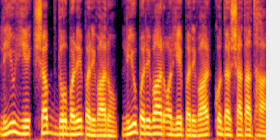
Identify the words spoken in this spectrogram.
लियू ये शब्द दो बड़े परिवारों, लियू परिवार और ये परिवार को दर्शाता था।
